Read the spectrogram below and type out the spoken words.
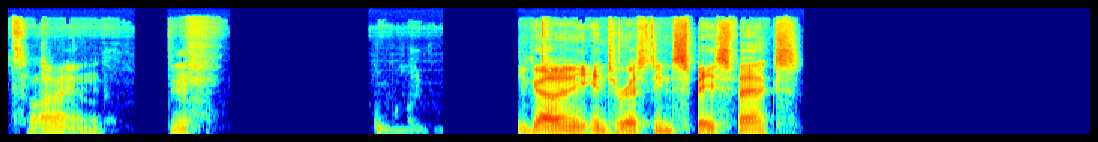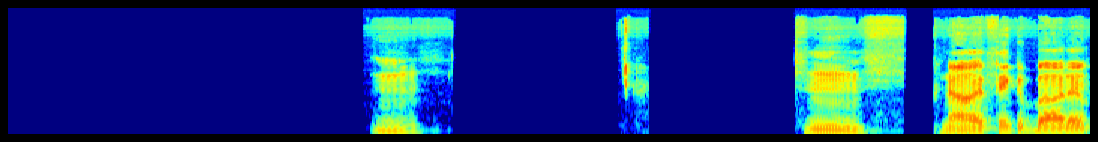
It's fine. You got any interesting space facts? Hmm. Hmm. Now I think about it.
